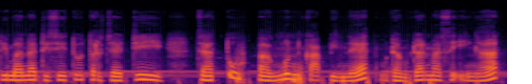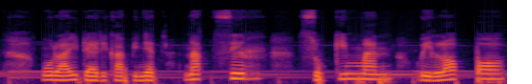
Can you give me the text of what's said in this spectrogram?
di mana di situ terjadi jatuh bangun kabinet mudah-mudahan masih ingat mulai dari kabinet Natsir Sukiman, Wilopo,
